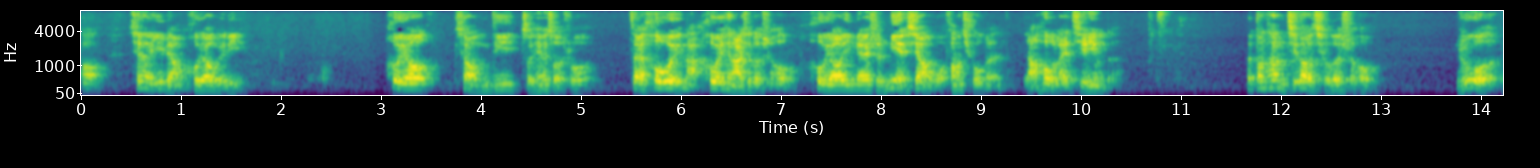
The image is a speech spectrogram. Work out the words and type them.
好，现在以两个后腰为例，后腰像我们第一昨天所说，在后卫拿后卫线拿球的时候，后腰应该是面向我方球门，然后来接应的。那当他们接到球的时候，如果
